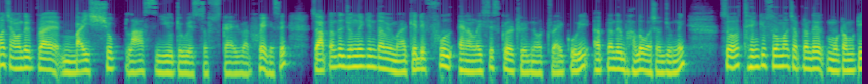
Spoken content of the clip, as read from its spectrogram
much আমাদের প্রায় বাইশশো প্লাস ইউটিউবের সাবস্ক্রাইবার হয়ে গেছে। তো আপনাদের জন্যই কিন্তু আমি মার্কেটে ফুল অ্যানালাইসিস করে ট্রেড নেওয়ার ট্রাই করি, আপনাদের ভালোবাসার জন্যই। So thank you so much আপনাদের মোটামুটি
